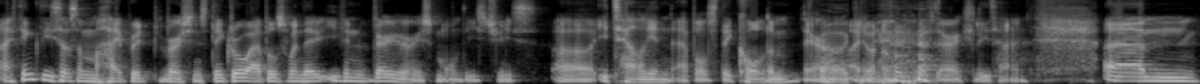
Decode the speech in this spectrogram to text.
I think these are some hybrid versions. They grow apples when they're even very very small. These trees, uh, Italian apples, they call them. There, oh, okay. I don't know if they're actually Italian. Um,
